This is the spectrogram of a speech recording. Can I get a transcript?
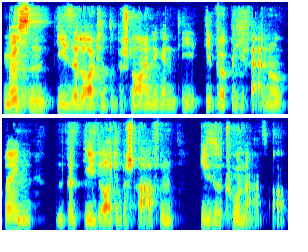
müssen diese Leute zu beschleunigen, die die wirkliche Veränderung bringen und wird die Leute bestrafen, die so tun, als ob.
